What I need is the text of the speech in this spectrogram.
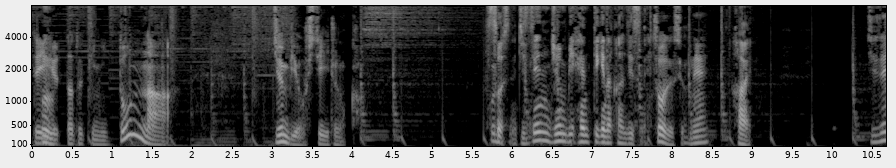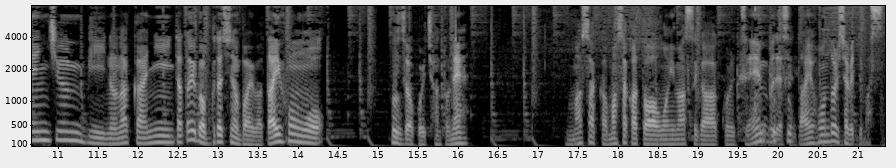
て言ったときに、どんな準備をしているのか。そうですね。事前準備編的な感じですね。そうですよね。はい。事前準備の中に、例えば僕たちの場合は台本を、うん実はこれちゃんとね、まさかまさかとは思いますが、これ全部ですね、台本通り喋ってます。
